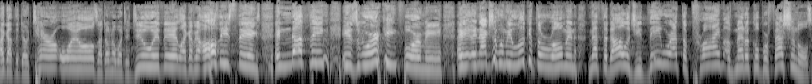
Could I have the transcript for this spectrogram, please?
I got the doTERRA oils, I don't know what to do with it. Like, I've got all these things and nothing is working for me. And, and actually, when we look at the Roman methodology, they were at the prime of medical professionals.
